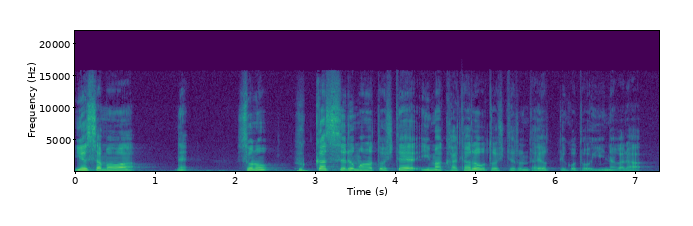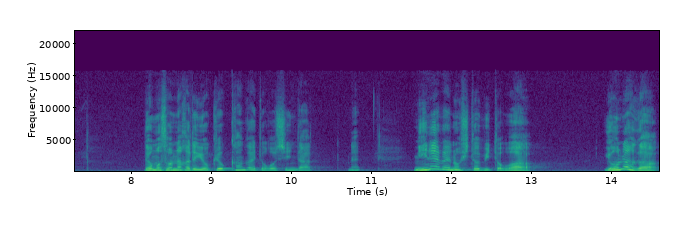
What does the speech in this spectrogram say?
イエス様はねその復活するものとして今語ろうとしてるんだよってことを言いながらでもその中でよくよく考えてほしいんだ、ね、ニネベの人々はヨナが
